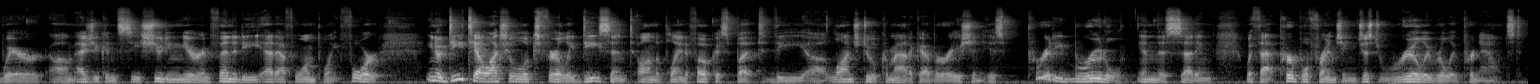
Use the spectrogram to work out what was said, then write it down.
where, um, as you can see, shooting near infinity at f1.4, you know, detail actually looks fairly decent on the plane of focus, but the uh, longitudinal chromatic aberration is pretty brutal in this setting with that purple fringing just really, really pronounced.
